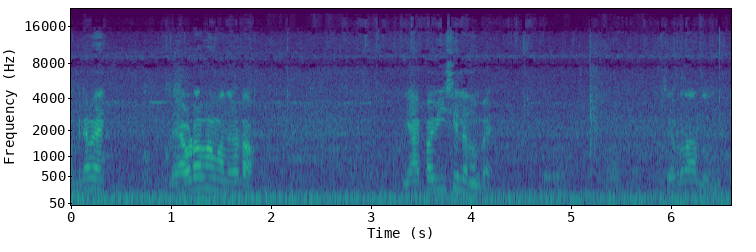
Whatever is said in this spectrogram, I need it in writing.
അഭിനവേ ദേ അവിടെ വന്നാൽ വന്നു കേട്ടോ. ഞാൻ ഇപ്പൊ വീശില്ല മുമ്പേ. ചെറുതാന്ന് തോന്നുന്നു.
